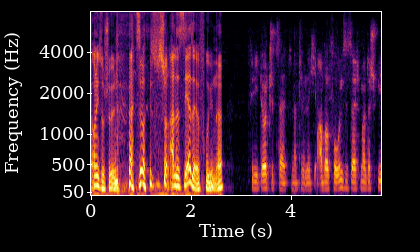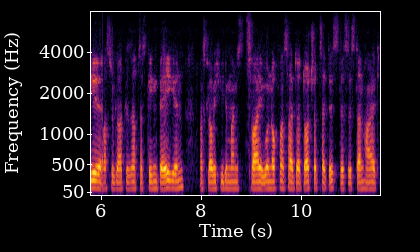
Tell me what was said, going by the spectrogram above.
ich auch nicht so schön. Also es ist schon alles sehr, sehr früh, ne? Für die deutsche Zeit natürlich. Aber für uns ist, sag ich mal, das Spiel, was du gerade gesagt hast, gegen Belgien, was glaube ich, wie du meinst, 2 Uhr noch was halt der deutscher Zeit ist, das ist dann halt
